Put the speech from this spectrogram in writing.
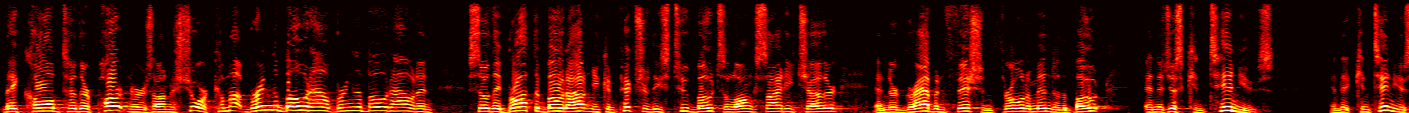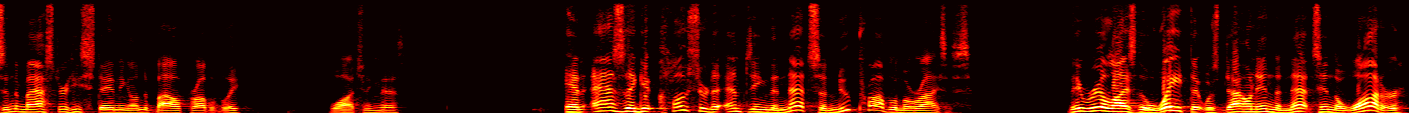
they called to their partners on the shore, Come up, bring the boat out, bring the boat out. And so they brought the boat out, and you can picture these two boats alongside each other, and they're grabbing fish and throwing them into the boat and it just continues. And it continues. And the master, he's standing on the bow, probably, watching this. And as they get closer to emptying the nets, a new problem arises. They realize the weight that was down in the nets in the water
